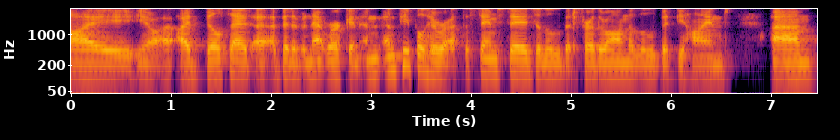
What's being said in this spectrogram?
I, you know, I, I built out a, a, bit of a network and, and, and people who were at the same stage, a little bit further on, a little bit behind, um,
